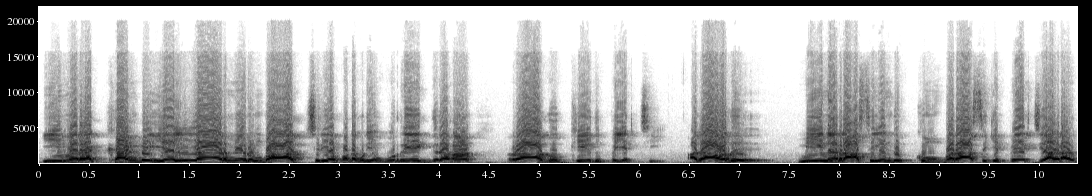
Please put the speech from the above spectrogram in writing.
இவரை கண்டு எல்லாருமே ரொம்ப ஆச்சரியப்படக்கூடிய ஒரே கிரகம் ராகு கேது பெயர்ச்சி அதாவது மீன ராசியிலிருந்து கும்ப ராசிக்கு பெயர்ச்சி ஆகிறார்.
